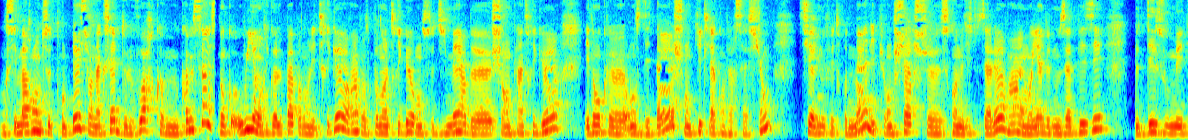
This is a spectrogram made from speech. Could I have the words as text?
Donc c'est marrant de se tromper si on accepte de le voir comme comme ça. Donc oui, on rigole pas pendant les triggers. Hein, pendant le trigger, on se dit merde, je suis en plein trigger, et donc euh, on se détache, on quitte la conversation si elle nous fait trop de mal, et puis on cherche euh, ce qu'on a dit tout à l'heure, hein, un moyen de nous apaiser, de dézoomer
